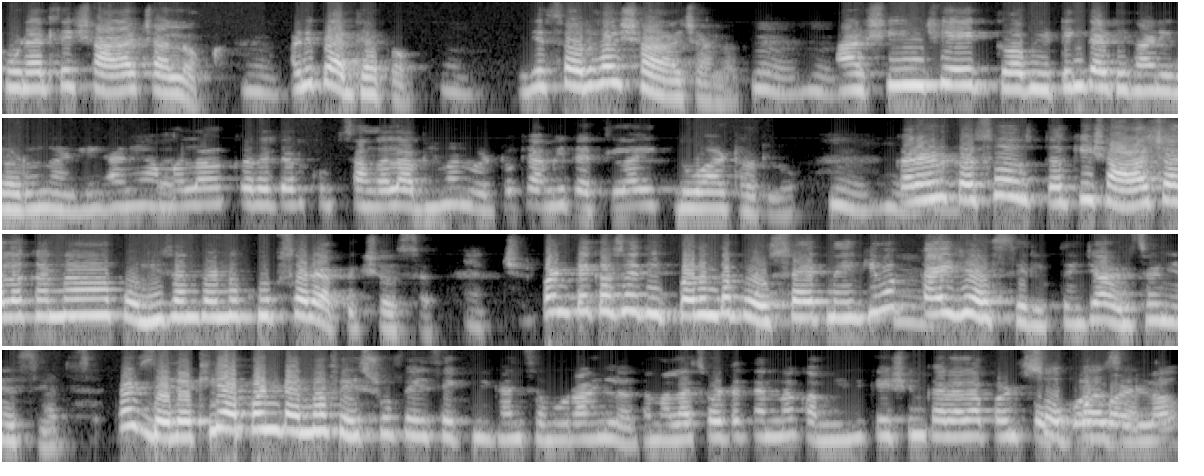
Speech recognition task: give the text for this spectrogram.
पुण्यातले शाळा चालक. आणि प्राध्यापक. म्हणजे सर्व शाळा चालक. अशींची एक मीटिंग त्या ठिकाणी घडून आणली आणि आम्हाला खरं तर खूप चांगला अभिमान वाटतो की आम्ही त्यातला एक दुवा ठरलो. कारण कसं असतं की शाळा चालकांना पोलिसांकडनं खूप साऱ्या अपेक्षा असतात. पण ते कसं तिथपर्यंत पोहोचता येत नाही किंवा. काही जे असतील त्यांच्या अडचणी असतील. तर डिरेक्टली आपण त्यांना फेस टू फेस एकमेकांसमोर आणलं तर मला असं वाटतं त्यांना कम्युनिकेशन करायला पण सोपं. पडलं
